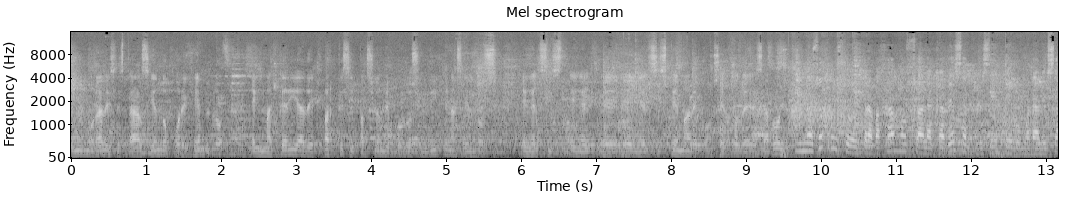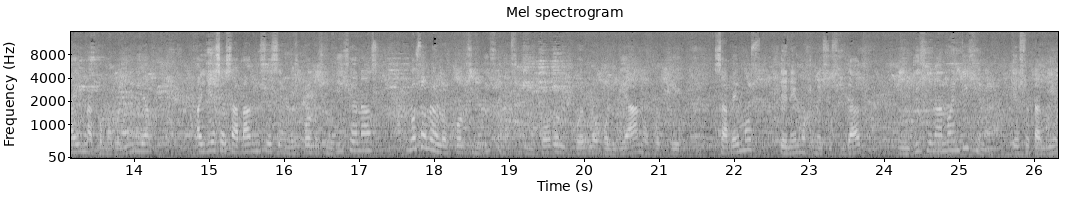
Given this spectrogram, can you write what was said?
Jimmy Morales está haciendo, por ejemplo, en materia de participación de pueblos indígenas en, los, en, el, eh, en el sistema de consejos de desarrollo. Y nosotros eh, trabajamos a la cabeza del presidente Evo Morales Aima como Bolivia. Hay esos avances en los pueblos indígenas, no solo en los pueblos indígenas, en todo el pueblo boliviano, porque sabemos, tenemos necesidad indígena no indígena. Eso también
